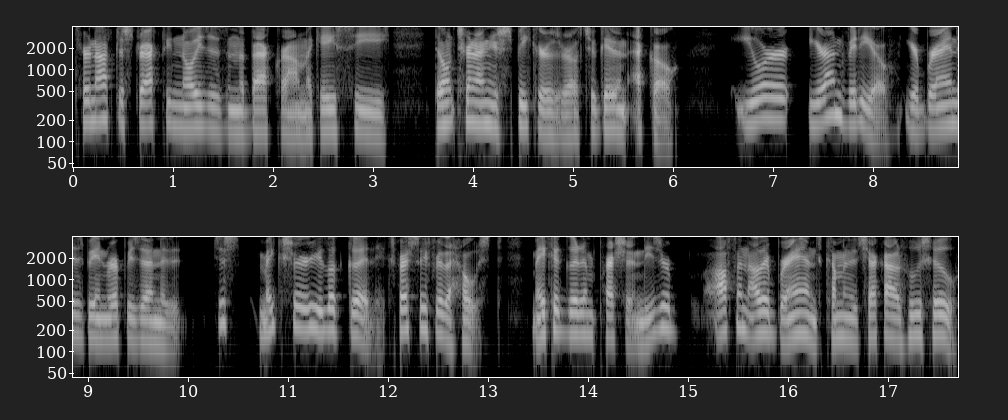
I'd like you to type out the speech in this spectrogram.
Turn off distracting noises in the background like AC. Don't turn on your speakers or else you'll get an echo. You're you're on video. Your brand is being represented. Just make sure you look good, especially for the host. Make a good impression. These are often other brands coming to check out who's who.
